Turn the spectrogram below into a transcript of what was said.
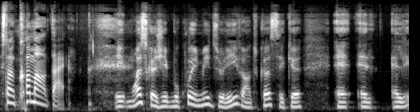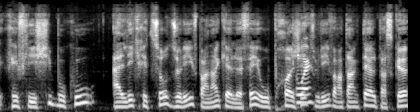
c'est un commentaire. Et moi, ce que j'ai beaucoup aimé du livre, en tout cas, c'est que elle, elle réfléchit beaucoup à l'écriture du livre pendant qu'elle le fait, au projet du livre en tant que tel, parce que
